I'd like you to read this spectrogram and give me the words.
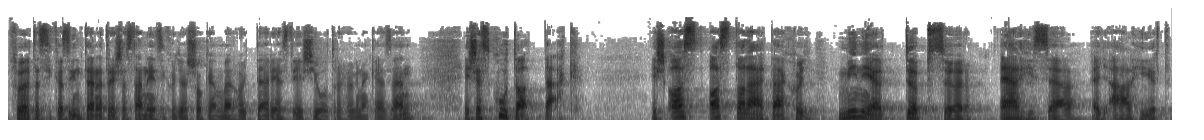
fölteszik az internetre, és aztán nézik, hogy a sok ember hogy terjeszt, és jót röhögnek ezen. És ezt kutatták. És azt, azt találták, hogy minél többször elhiszel egy álhírt,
